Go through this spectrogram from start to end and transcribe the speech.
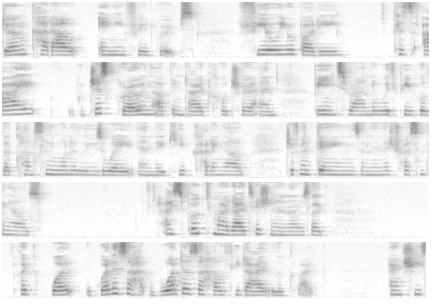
Don't cut out any food groups. Feel your body. Because I, just growing up in diet culture and being surrounded with people that constantly want to lose weight and they keep cutting out different things and then they try something else. I spoke to my dietitian and I was like, like what what is a what does a healthy diet look like? And she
